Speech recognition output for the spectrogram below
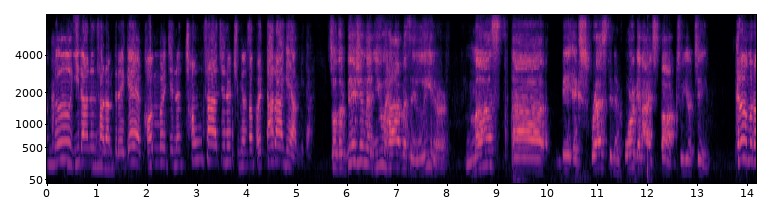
그 일하는 사람들에게 건물 짓는 청사진을 주면서 그걸 따라하게 합니다. So the vision that you have as a leader must uh, be expressed in an organized thought to your team. 그러므로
